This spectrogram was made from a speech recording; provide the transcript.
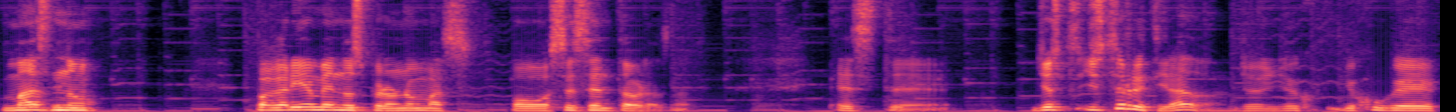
Más no. Pagaría menos, pero no más. O 60 horas, ¿no? Este. Yo, yo estoy retirado. Yo, yo, yo jugué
